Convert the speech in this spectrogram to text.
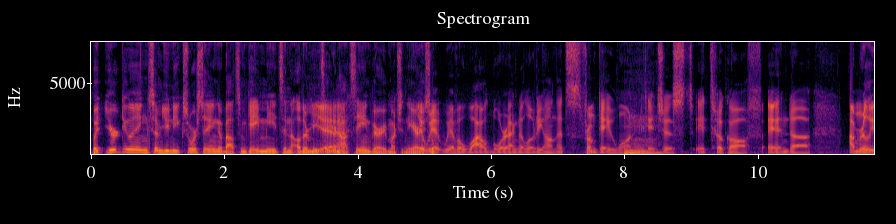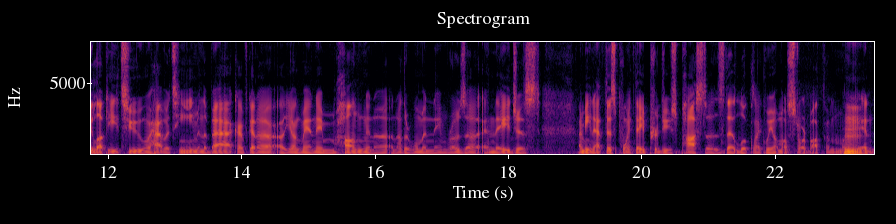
But you're doing some unique sourcing about some game meats and other meats that you're not seeing very much in the Yeah, area. we, So- have, we have a wild boar agnolodion that's from day one. Mm. It just it took off, and uh, I'm really lucky to have a team in the back. I've got a, a young man named Hung and a, another woman named Rosa, and they just. I mean, at this point, they produce pastas that look like we almost store bought them, like, and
